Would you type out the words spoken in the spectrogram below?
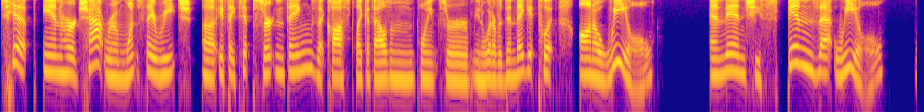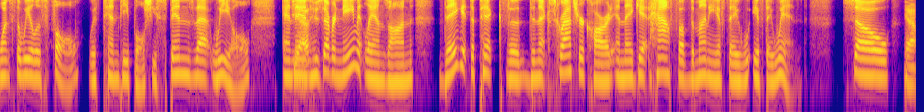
tip in her chat room, once they reach, uh, if they tip certain things that cost like a thousand points or, you know, whatever, then they get put on a wheel and then she spins that wheel. Once the wheel is full with 10 people, she spins that wheel. And then Yes. whosever name it lands on, they get to pick the, the next scratcher card and they get half of the money if they if they win. So Yeah.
